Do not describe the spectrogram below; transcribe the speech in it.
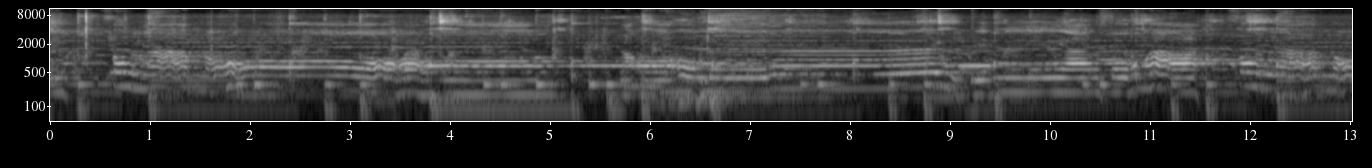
ยทรงงามน้องละอองเอ้ยเรียบเมียงโสมาทรงงามน้อ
